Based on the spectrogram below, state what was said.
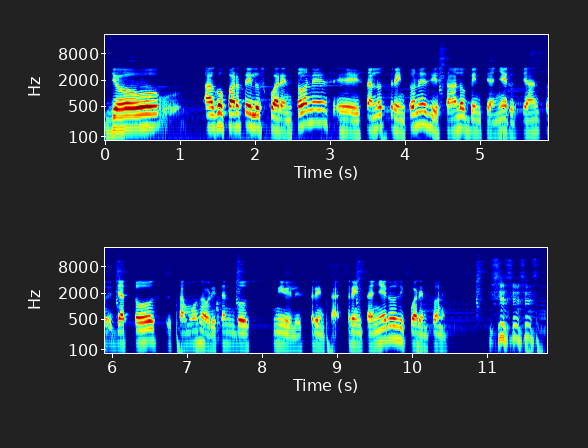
yo hago parte de los cuarentones, eh, están los treintones y están los veinteañeros. Ya, ya todos estamos ahorita en dos niveles, treinta, treintañeros y cuarentones.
